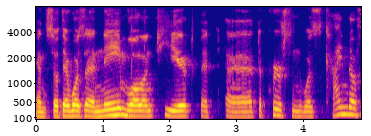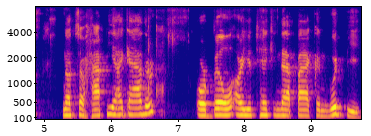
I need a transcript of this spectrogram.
And so there was a name volunteered, but uh, the person was kind of not so happy, I gather. Or Bill, are you taking that back and would be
